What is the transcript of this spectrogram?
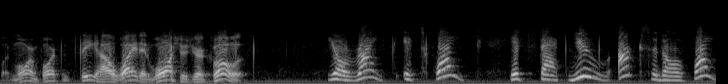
But more important, see how white it washes your clothes. You're right. It's white. It's that new Oxidol white.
